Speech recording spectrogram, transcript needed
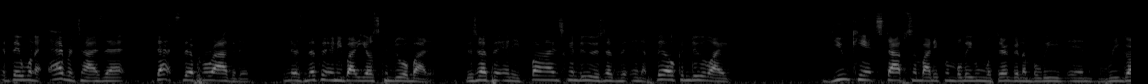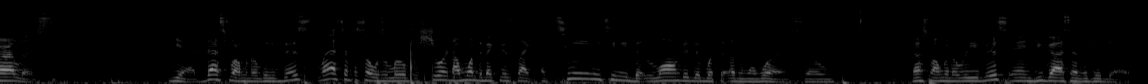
if they want to advertise that, that's their prerogative, and there's nothing anybody else can do about it. There's nothing any fines can do. There's nothing the NFL can do. Like, you can't stop somebody from believing what they're gonna believe in, regardless. Yeah, that's where I'm gonna leave this. Last episode was a little bit short, and I wanted to make this like a teeny, teeny bit longer than what the other one was. So that's why I'm gonna leave this, and you guys have a good day.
